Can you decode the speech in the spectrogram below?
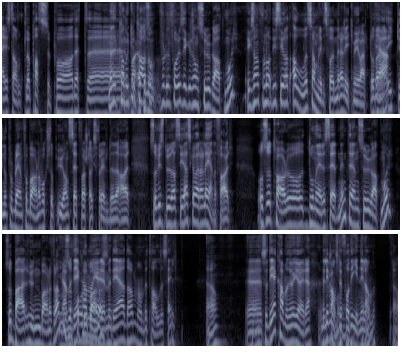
er i stand til å passe på dette men kan du ikke ta sånn For du får jo sikkert sånn surrogatmor. Ikke sant? For nå, De sier jo at alle samlivsformer er like mye verdt. Og det er ikke noe problem for barn å vokse opp uansett hva slags foreldre det har. Så hvis du da sier 'jeg skal være alenefar', og så tar du og donerer sæden din til en surrogatmor, så bærer hun barnet fram, Ja, så men det kan man gjøre, men det, da må man betale selv. Ja. Uh, Så det kan man jo gjøre. Det er litt vanskelig å få det inn i landet. Ja.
